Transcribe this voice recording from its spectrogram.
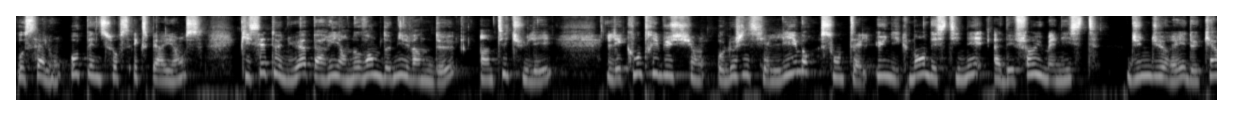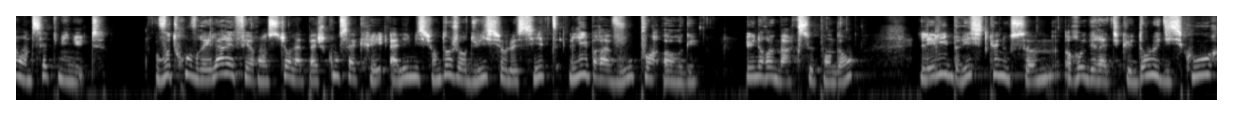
au salon Open Source Experience qui s'est tenu à Paris en novembre 2022, intitulée Les contributions au logiciel libre sont-elles uniquement destinées à des fins humanistes? d'une durée de 47 minutes. Vous trouverez la référence sur la page consacrée à l'émission d'aujourd'hui sur le site libreavou.org. Une remarque cependant, les libristes que nous sommes regrettent que dans le discours,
